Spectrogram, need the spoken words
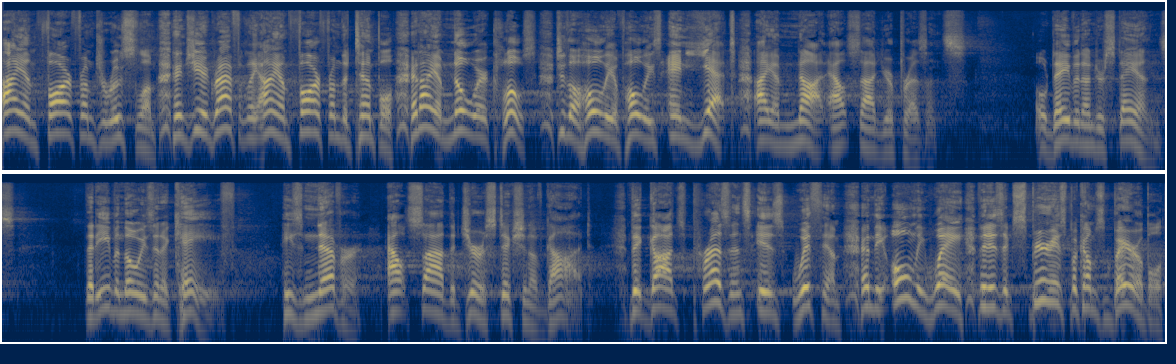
I am far from Jerusalem, and geographically I am far from the temple, and I am nowhere close to the Holy of Holies, and yet I am not outside your presence. Oh, David understands that even though he's in a cave, he's never outside the jurisdiction of God that God's presence is with him. And the only way that his experience becomes bearable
